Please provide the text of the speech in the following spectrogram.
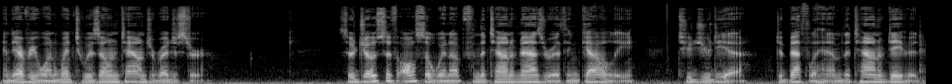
and everyone went to his own town to register. So Joseph also went up from the town of Nazareth in Galilee to Judea, to Bethlehem, the town of David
